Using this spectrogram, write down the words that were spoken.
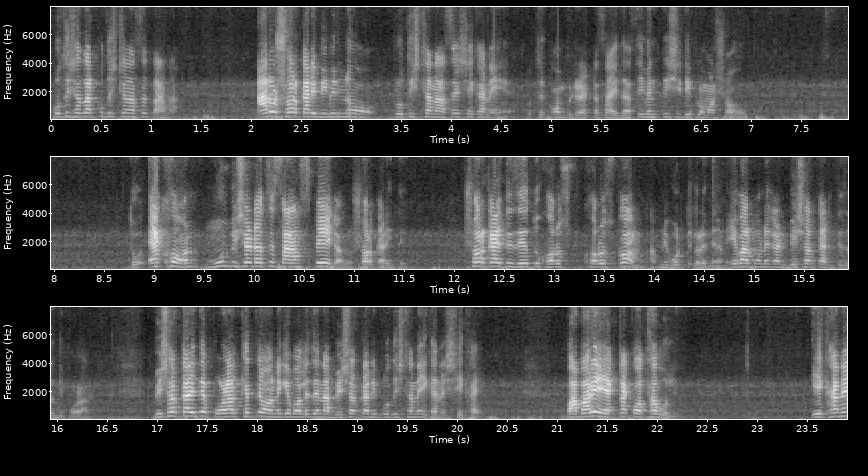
পঁচিশ হাজার প্রতিষ্ঠান আছে তা না। আরও সরকারি বিভিন্ন প্রতিষ্ঠান আছে সেখানে কম্পিউটার একটা চাহিদা আছে ইভেন কৃষি ডিপ্লোমা সহ। তো এখন মূল বিষয়টা হচ্ছে চান্স পেয়ে গেল সরকারিতে। সরকারিতে যেহেতু খরচ খরচ কম, আপনি ভর্তি করে দিলেন। এবার মনে করেন বেসরকারিতে যদি পড়ান, বেসরকারিতে পড়ার ক্ষেত্রে অনেকে বলে যে, না, বেসরকারি প্রতিষ্ঠানে এখানে শেখায় বাবারে, একটা কথা বলি। এখানে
